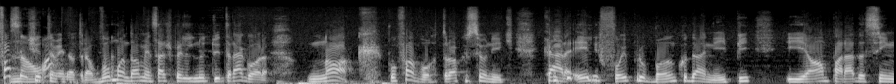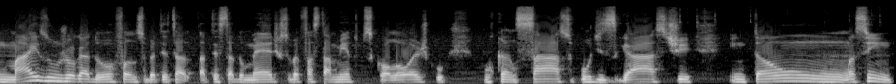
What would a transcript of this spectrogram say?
Faz sentido também, Neutral. Vou mandar uma mensagem para ele no Twitter agora. Nok, por favor, troque o seu nick. Cara, ele foi pro banco da NIP e é uma parada assim, mais um jogador falando sobre atestado médico, sobre afastamento psicológico, por cansaço, por desgaste. Então, assim,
